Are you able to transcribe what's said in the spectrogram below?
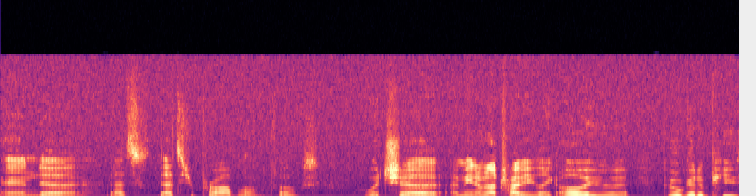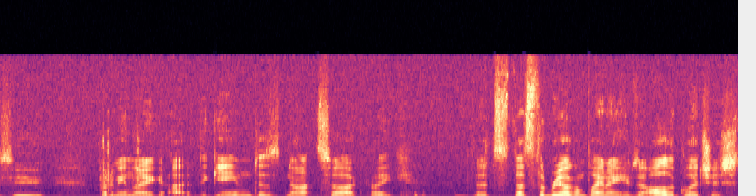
and uh, that's that's your problem, folks. Which uh, I mean, I'm not trying to be like, oh yeah, go get a PC. But I mean, like, uh, the game does not suck. Like, that's that's the real complaint I use. All the glitches.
